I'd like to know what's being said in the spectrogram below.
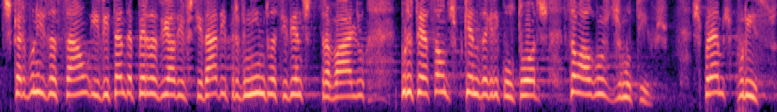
descarbonização, evitando a perda de biodiversidade e prevenindo acidentes de trabalho, proteção dos pequenos agricultores, são alguns dos motivos. Esperamos, por isso,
